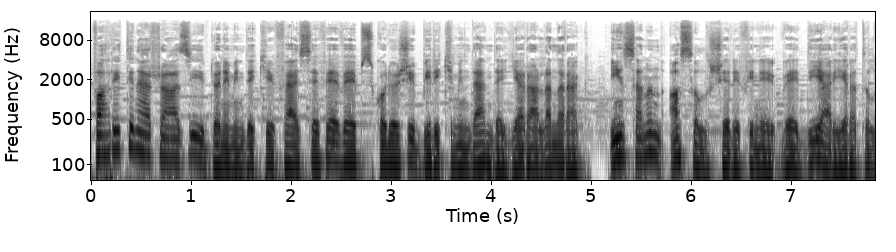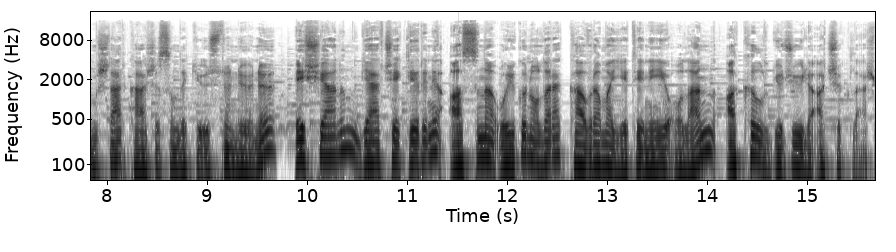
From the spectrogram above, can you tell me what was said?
Fahrettin Errazi dönemindeki felsefe ve psikoloji birikiminden de yararlanarak insanın asıl şerefini ve diğer yaratılmışlar karşısındaki üstünlüğünü, eşyanın gerçeklerini aslına uygun olarak kavrama yeteneği olan akıl gücüyle açıklar.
